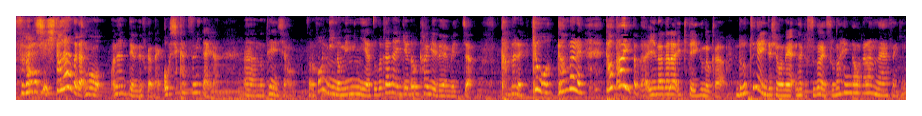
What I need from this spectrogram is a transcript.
素晴らしい人だとかもうなんていうんですかね推し活みたいなあのテンション。その本人の耳には届かないけど陰でめっちゃ頑張れ今日頑張れたいとか言いながら生きていくのかどっちがいいんでしょうね。なんかすごいその辺がわからんな最近。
